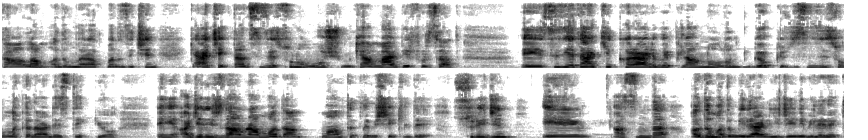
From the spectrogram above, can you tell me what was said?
sağlam adımlar atmanız için gerçekten size sunulmuş mükemmel bir fırsat. E, siz yeter ki kararlı ve planlı olun. Gökyüzü sizi sonuna kadar destekliyor. E, aceleci davranmadan mantıklı bir şekilde sürecin e, aslında adım adım ilerleyeceğini bilerek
